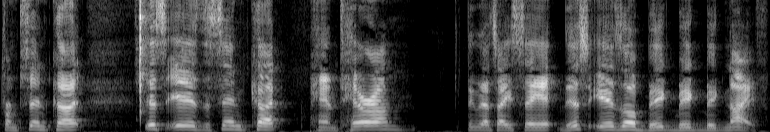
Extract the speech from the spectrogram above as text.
from Sencut. This is the Sin Cut Phantara I think that's how you say it. This is a big, big, big knife.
